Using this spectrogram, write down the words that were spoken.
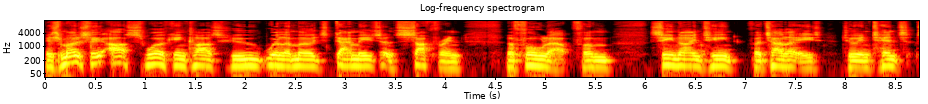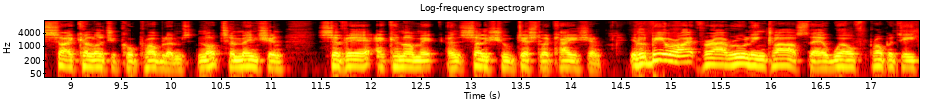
It's mostly us working class who will emerge damaged and suffering the fallout from C19 fatalities to intense psychological problems, not to mention severe economic and social dislocation. It'll be all right for our ruling class. Their wealth property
